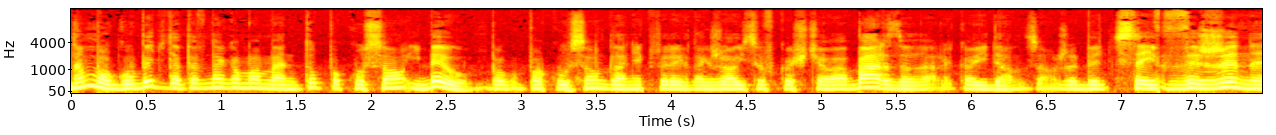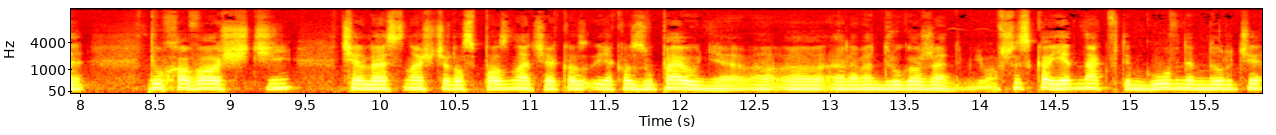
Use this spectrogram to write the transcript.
no mógł być do pewnego momentu pokusą i był pokusą dla niektórych także ojców Kościoła bardzo daleko idącą, żeby z tej wyżyny duchowości cielesność rozpoznać jako, jako zupełnie e, e, element drugorzędny. Mimo wszystko jednak w tym głównym nurcie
